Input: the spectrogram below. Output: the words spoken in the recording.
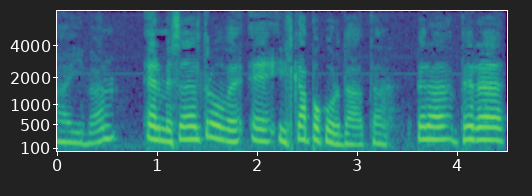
a Ivan, Hermes ad altrove è il capo cordata. Per, per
